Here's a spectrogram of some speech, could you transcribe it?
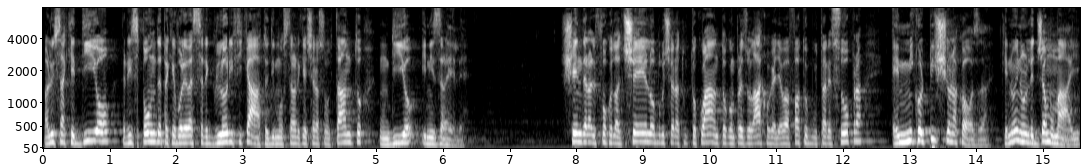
Ma lui sa che Dio risponde perché voleva essere glorificato e dimostrare che c'era soltanto un Dio in Israele. Scenderà il fuoco dal cielo, brucerà tutto quanto, compreso l'acqua che gli aveva fatto buttare sopra, e mi colpisce una cosa che noi non leggiamo mai,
